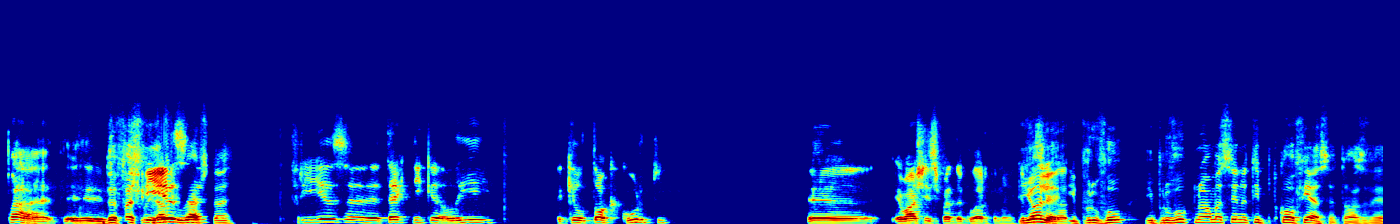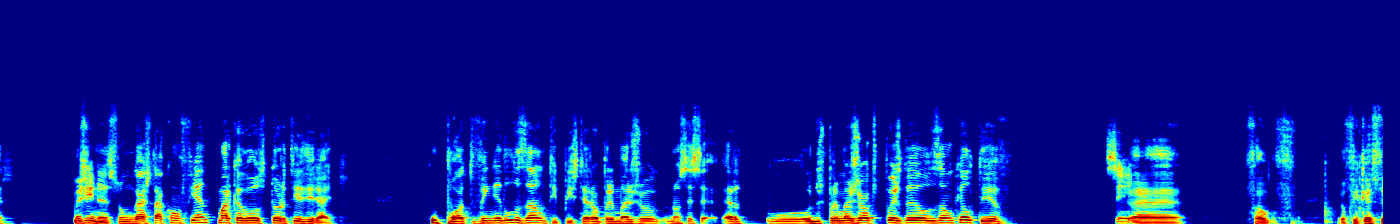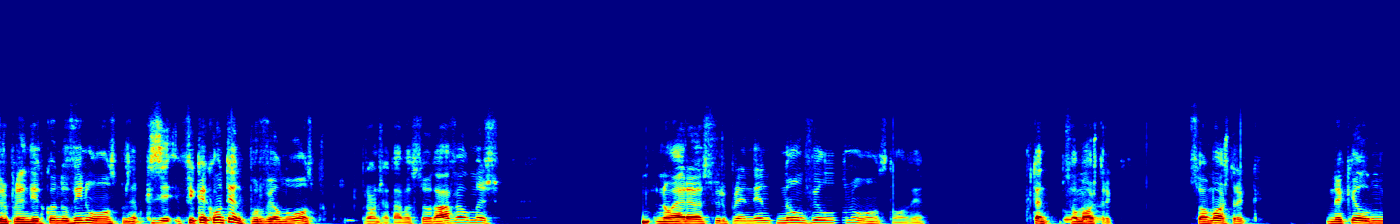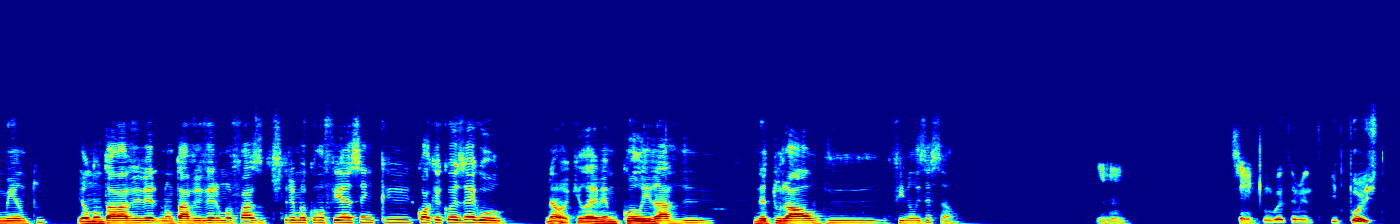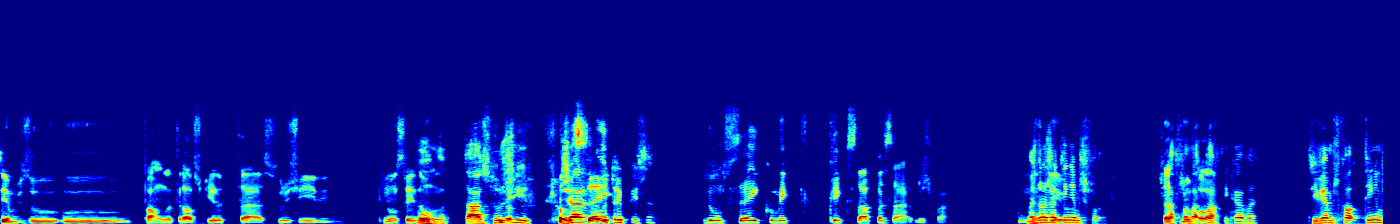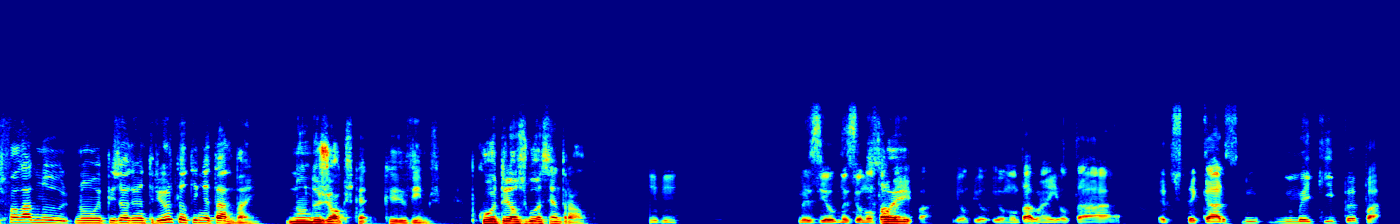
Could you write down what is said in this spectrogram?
Pá, de- Da facilidade que o frieza, gajo tem. Frieza, técnica ali, aquele toque curto. Eh, eu acho isso espetacular também. E olha, e provou, e provou que não é uma cena tipo de confiança, estás a ver? Imagina, se um gajo está confiante, marca gols de torto e direito. O Pote vinha de lesão, tipo, isto era o primeiro jogo, não sei se era o, um dos primeiros jogos depois da lesão que ele teve. Sim, Eh, foi- f- eu fiquei surpreendido quando o vi no 11, por exemplo. Quer dizer, fiquei contente por vê-lo no 11, porque pronto, já estava saudável, mas não era surpreendente não vê-lo no 11, estão a ver? Portanto, só mostra que só mostra que naquele momento ele não estava a viver, não está a viver uma fase de extrema confiança em que qualquer coisa é golo. Não, aquilo é mesmo qualidade natural de finalização. Uhum. Sim. completamente. E depois temos o, o pá, um lateral esquerdo que está a surgir, que não sei de Porra, onde. está a surgir. Não Já sei, outro episódio. não sei como é que, que é que se está a passar, mas pá. Mas nós já tínhamos já Está a, falar, falado. ficar bem. Tivemos, tínhamos falado no, no episódio anterior que ele tinha estado bem, num dos jogos que, que vimos, porque o outro ele jogou a central. Uhum. Mas ele, mas ele não está Foi- bem, pá. Ele, ele, ele não está bem, ele está a destacar-se num- numa equipa, pá.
